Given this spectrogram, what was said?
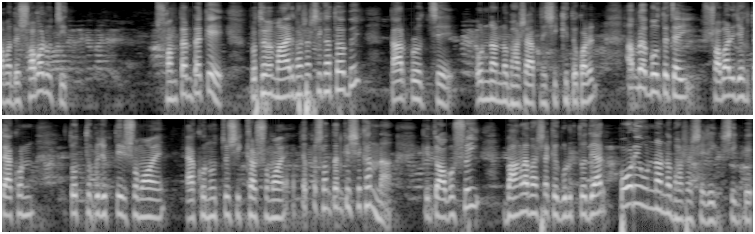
আমাদের সবার উচিত সন্তানটাকে প্রথমে মায়ের ভাষা শেখাতে হবে, তারপর হচ্ছে অন্যান্য ভাষা আপনি শিক্ষিত করেন। আমরা বলতে চাই, সবারই যেহেতু এখন তথ্য প্রযুক্তির সময়, এখন উচ্চশিক্ষার সময়, আপনি আপনার সন্তানকে শেখান না। কিন্তু অবশ্যই বাংলা ভাষাকে গুরুত্ব দেওয়ার পরে অন্যান্য ভাষা সে শিখবে।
